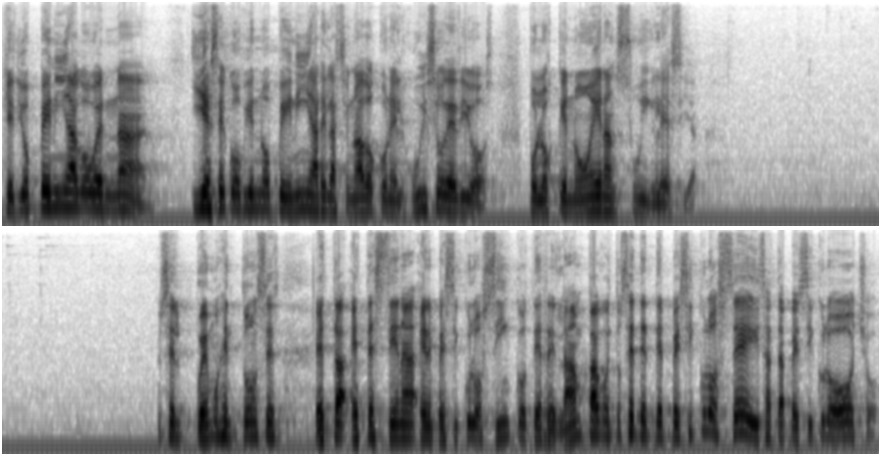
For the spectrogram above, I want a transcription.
que Dios venía a gobernar y ese gobierno venía relacionado con el juicio de Dios por los que no eran su iglesia. Entonces vemos entonces esta, esta escena en el versículo 5 de relámpago. Entonces desde el versículo 6 hasta el versículo 8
